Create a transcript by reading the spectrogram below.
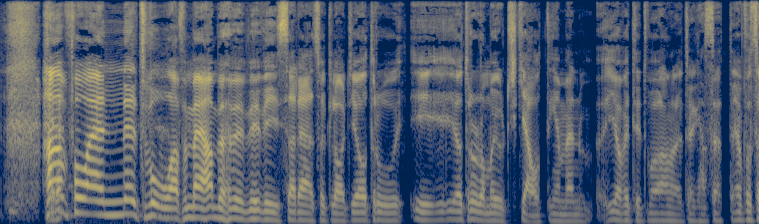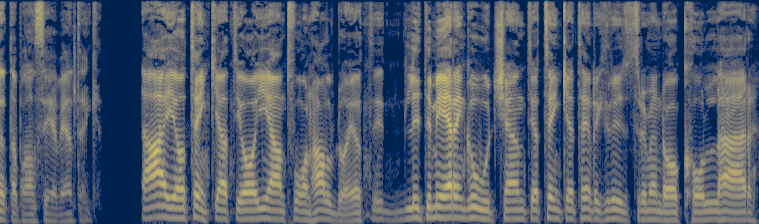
Han får en tvåa för mig. Han behöver bevisa det här såklart. Jag tror, jag tror de har gjort scoutingen men jag vet inte vad annat jag kan sätta. Jag får sätta på hans CV helt enkelt. Ja, jag tänker att jag ger han två och en halv då. Jag, lite mer än godkänt. Jag tänker att Henrik Rydström ändå har koll här.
